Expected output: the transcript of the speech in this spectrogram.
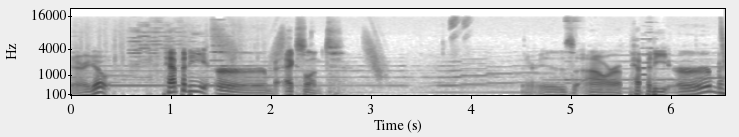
There we go. Peppity herb. Excellent. There is our peppity herb.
